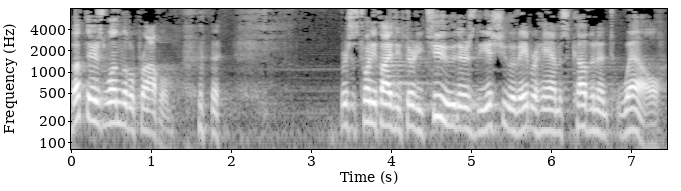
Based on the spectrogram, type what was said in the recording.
but there's one little problem. Verses 25 through 32, there's the issue of Abraham's covenant well.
